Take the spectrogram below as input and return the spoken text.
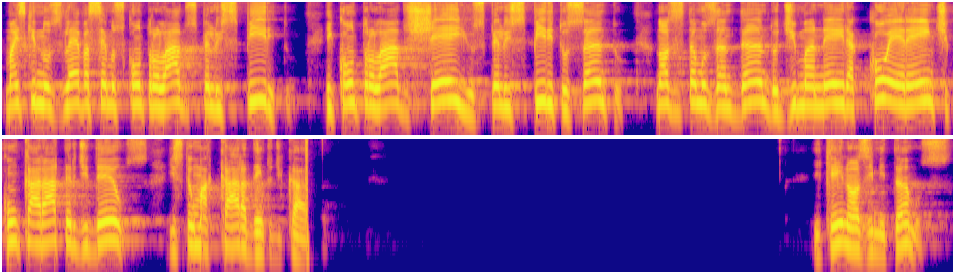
mas que nos leva a sermos controlados pelo Espírito, e controlados, cheios pelo Espírito Santo, nós estamos andando de maneira coerente com o caráter de Deus. Isso tem uma cara dentro de casa. E quem nós imitamos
